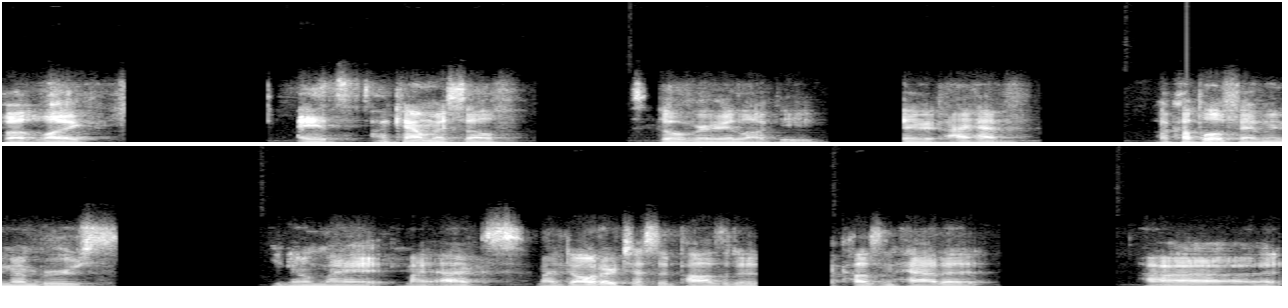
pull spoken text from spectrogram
but like it's I count myself still very lucky. I have a couple of family members you know, my my ex, my daughter tested positive. My cousin had it. Uh,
